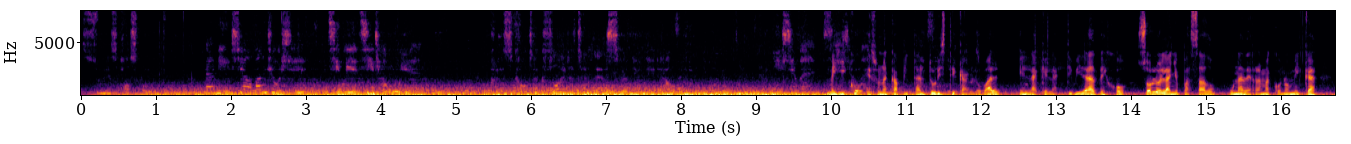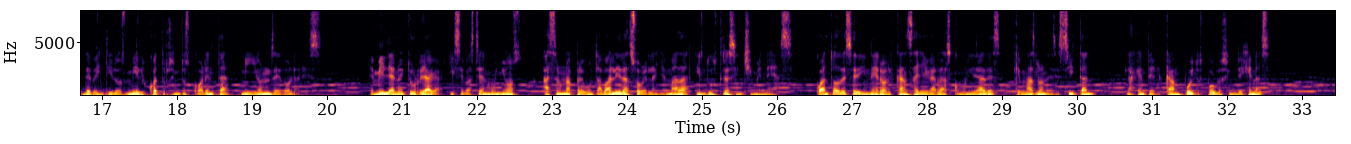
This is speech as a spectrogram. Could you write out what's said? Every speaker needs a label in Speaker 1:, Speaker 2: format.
Speaker 1: as soon as possible.
Speaker 2: 当您需要帮助时，请联系乘务员。
Speaker 1: Please contact flight attendants when you need help.
Speaker 2: 女士们，
Speaker 3: México es una capital turística global en la que la actividad dejó solo el año pasado una derrama económica de 22.440 millones de dólares. Emiliano Iturriaga y Sebastián Muñoz hacen una pregunta válida sobre la llamada industria sin chimeneas. ¿Cuánto de ese dinero alcanza a llegar a las comunidades que más lo necesitan, la gente del campo y los pueblos indígenas?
